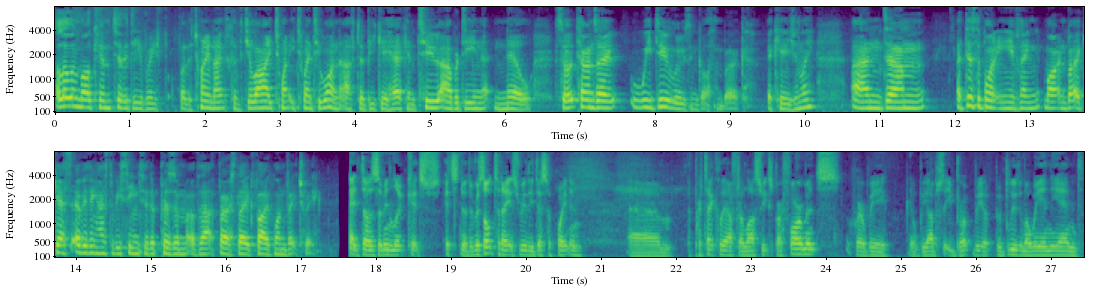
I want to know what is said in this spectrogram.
Hello and welcome to the debrief for the 29th of July 2021 after BK Häcken 2 Aberdeen nil. So it turns out we do lose in Gothenburg occasionally and um, a disappointing evening, Martin, but I guess everything has to be seen through the prism of that first leg 5-1 victory. It does. I mean, look, it's it's no, the result tonight is really disappointing, um, particularly after last week's performance where we you know, we absolutely bro- we, we blew them away in the end.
